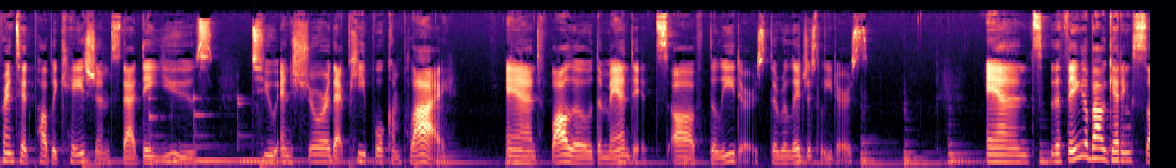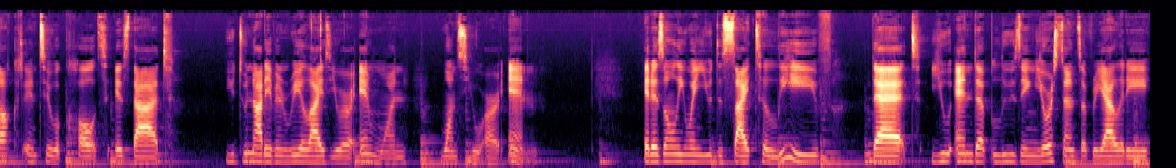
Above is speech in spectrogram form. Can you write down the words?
printed publications that they use to ensure that people comply and follow the mandates of the leaders, the religious leaders. And the thing about getting sucked into a cult is that you do not even realize you are in one once you are in. It is only when you decide to leave that you end up losing your sense of reality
